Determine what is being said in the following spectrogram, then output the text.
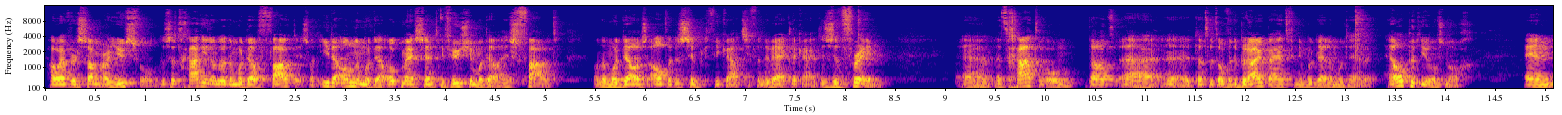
However, some are useful. Dus het gaat niet om dat een model fout is. Want ieder ander model, ook mijn centrifuge model, is fout. Want een model is altijd een simplificatie van de werkelijkheid. Het is een frame. Het gaat erom dat, dat we het over de bruikbaarheid van die modellen moeten hebben. Helpen die ons nog? En,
